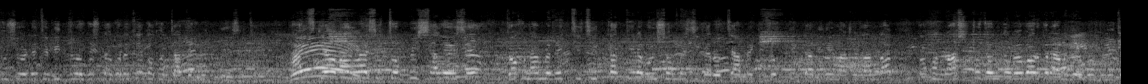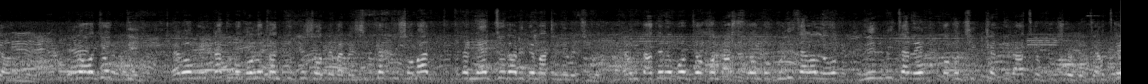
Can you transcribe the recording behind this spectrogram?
ফুসে উঠেছে বিদ্রোহ ঘোষণা করেছে তখন জাতির মুক্তি এসেছে। আজকে বাংলাদেশে চব্বিশ সালে এসে যখন আমরা দেখছি শিক্ষার্থীরা বৈষম্যের শিকার হচ্ছে আমরা একটি যৌক্তিক দাবি নিয়ে মাঠে নামলাম তখন রাষ্ট্রযন্ত্র ব্যবহার করে আমাদের উপর গুলি চালানো এটা অযৌক্তিক এবং এটা কোনো গণতান্ত্রিক দেশে হতে পারে না। শিক্ষার্থী সমাজ এটা ন্যায্য দাবিতে মাঠে নেমেছিল এবং তাদের উপর যখন রাষ্ট্রযন্ত্র গুলি চালালো নির্বিচারে তখন শিক্ষার্থীরা আজকে ফুসে উঠেছে। আজকে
